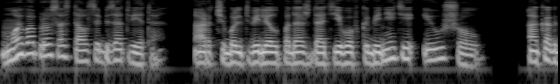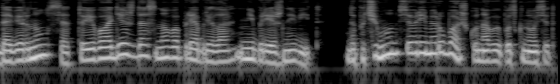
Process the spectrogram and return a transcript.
Мой вопрос остался без ответа. Арчибальд велел подождать его в кабинете и ушел. А когда вернулся, то его одежда снова приобрела небрежный вид. Да почему он все время рубашку на выпуск носит?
